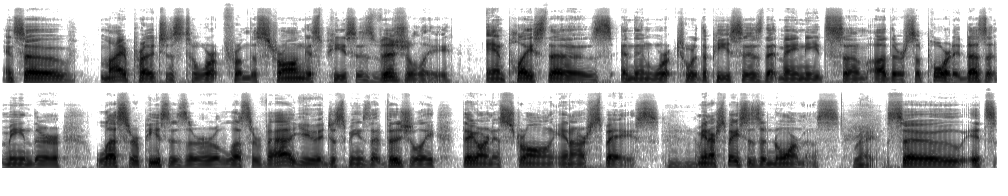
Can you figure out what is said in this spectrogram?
And so my approach is to work from the strongest pieces visually and place those and then work toward the pieces that may need some other support. It doesn't mean they're lesser pieces are of lesser value. It just means that visually they aren't as strong in our space. Mm-hmm. I mean, our space is enormous. Right. So it's,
